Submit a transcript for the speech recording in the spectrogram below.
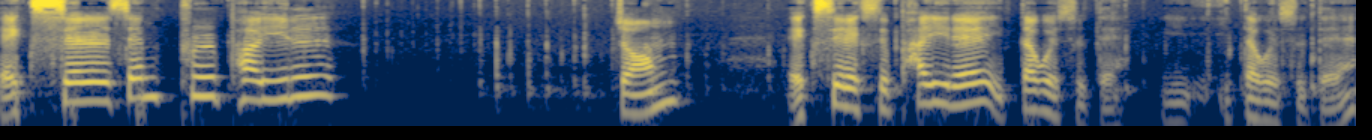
엑셀 샘플 파일 점 xlx 파일에 있다고 했을 때, 이- 있다고 했을 때.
